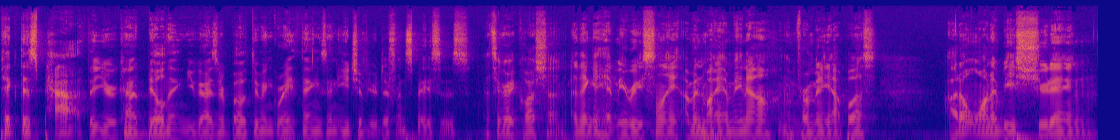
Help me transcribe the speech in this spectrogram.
pick this path that you're kind of building? You guys are both doing great things in each of your different spaces. That's a great question. I think it hit me recently. I'm in Miami now. I'm mm-hmm. from Minneapolis. I don't want to be shooting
